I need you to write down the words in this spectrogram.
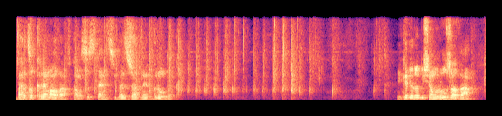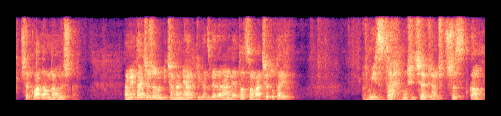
bardzo kremowa w konsystencji, bez żadnych grudek. I kiedy robi się różowa, przekładam na łyżkę. Pamiętajcie, że robicie namiarki, więc generalnie to, co macie tutaj w misce, musicie wziąć wszystko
